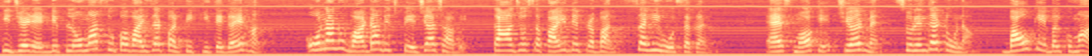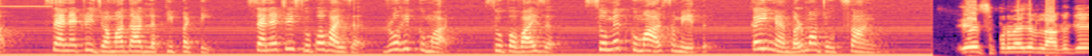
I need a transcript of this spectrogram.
ਕਿ ਜਿਹੜੇ ਡਿਪਲੋਮਾ ਸੁਪਰਵਾਈਜ਼ਰ ਭਰਤੀ ਕੀਤੇ ਗਏ ਹਨ, ਉਹਨਾਂ ਨੂੰ ਵਾਰਡਾਂ ਵਿੱਚ ਭੇਜਿਆ ਜਾਵੇ ਤਾਂ ਜੋ ਸਫ਼ਾਈ ਦੇ ਪ੍ਰਬੰਧ ਸਹੀ ਹੋ ਸਕਣ। ਇਸ ਮੌਕੇ ਚੇਅਰਮੈਨ ਸੁਰਿੰਦਰ ਟੋਨਾ ਬਾਉ ਕੇਬਲ ਕੁਮਾਰ ਸੈਨੇਟਰੀ ਜਮਾਦਾਰ ਲੱਕੀ ਪੱਟੀ, sanitary supervisor Rohit Kumar, supervisor Sumit Kumar ਸਮੇਤ ਕਈ ਮੈਂਬਰ ਮੌਜੂਦ ਸਨ। ਇਹ ਸੁਪਰਵਾਈਜ਼ਰ ਲੱਗ ਕੇ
